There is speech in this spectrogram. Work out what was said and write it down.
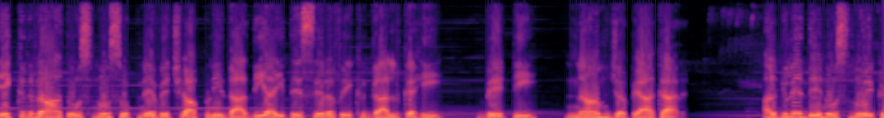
ਇੱਕ ਰਾਤ ਉਸ ਨੂੰ ਸੁਪਨੇ ਵਿੱਚ ਆਪਣੀ ਦਾਦੀ ਆਈ ਤੇ ਸਿਰਫ ਇੱਕ ਗੱਲ ਕਹੀ, ਬੇਟੀ, ਨਾਮ ਜਪਿਆ ਕਰ। ਅਗਲੇ ਦਿਨ ਉਸ ਨੂੰ ਇੱਕ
